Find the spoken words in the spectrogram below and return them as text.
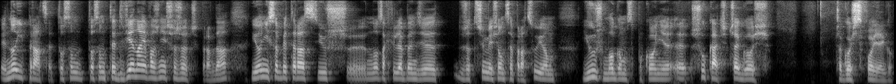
No i pracę. To są, to są te dwie najważniejsze rzeczy, prawda? I oni sobie teraz już, no za chwilę będzie, że trzy miesiące pracują, już mogą spokojnie szukać czegoś, czegoś swojego.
